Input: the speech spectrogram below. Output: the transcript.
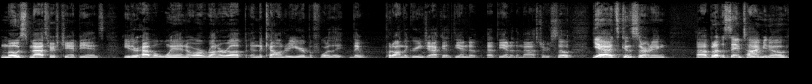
most Masters champions either have a win or a runner-up in the calendar year before they, they put on the green jacket at the end of at the end of the Masters. So yeah, it's concerning, uh, but at the same time, you know,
